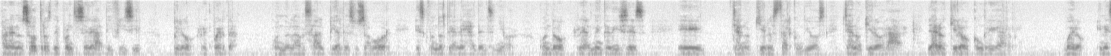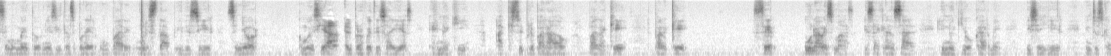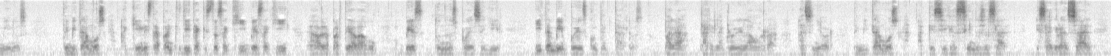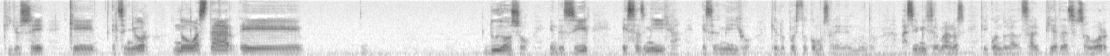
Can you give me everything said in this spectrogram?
Para nosotros de pronto será difícil, pero recuerda, cuando la sal pierde su sabor es cuando te alejas del Señor, cuando realmente dices, eh, ya no quiero estar con Dios, ya no quiero orar, ya no quiero congregarme. Bueno, en ese momento necesitas poner un pare, un stop y decir, Señor, como decía el profeta Isaías, heme aquí, aquí estoy preparado, ¿para qué? Para que ser una vez más esa gran sal y no equivocarme y seguir en tus caminos. Te invitamos aquí en esta pantallita que estás aquí, ves aquí a la parte de abajo, ves dónde nos puedes seguir y también puedes contactarnos para darle la gloria y la honra al Señor. Te invitamos a que sigas siendo esa sal, esa gran sal que yo sé que el Señor no va a estar eh, dudoso en decir, esa es mi hija, ese es mi hijo, que lo he puesto como sal en el mundo. Así mis hermanos, que cuando la sal pierda su sabor,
